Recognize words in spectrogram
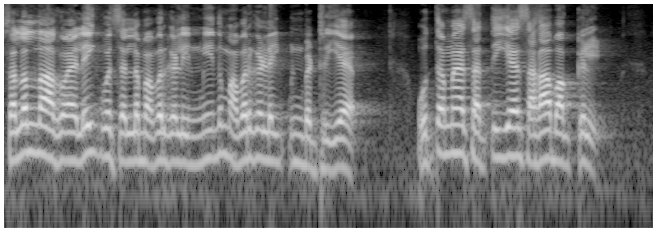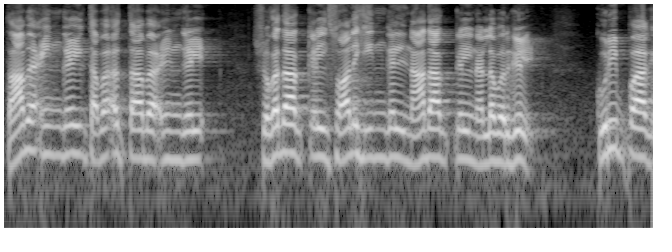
சல்லல்லாஹு அலைக் வசல்லம் அவர்களின் மீதும் அவர்களை பின்பற்றிய உத்தம சத்திய சகாபாக்கள் தாபஐன்கள் தப தாபஐன்கள் சுகதாக்கள் சாலிஹீன்கள் நாதாக்கள் நல்லவர்கள். குறிப்பாக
